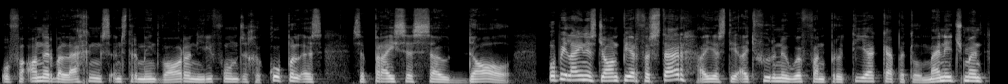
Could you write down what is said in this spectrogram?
of 'n ander beleggingsinstrument waaraan hierdie fondse gekoppel is, se pryse sou daal. Op die lyn is Jean-Pierre Verster, hy is die uitvoerende hoof van Protea Capital Management.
